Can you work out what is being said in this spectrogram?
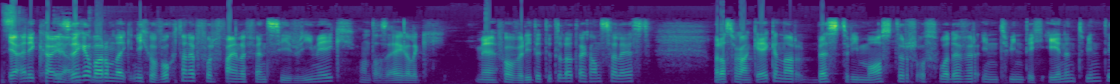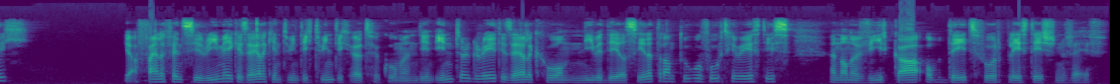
Ja, en ik ga je Ja, zeggen waarom dat ik niet gevochten heb voor Final Fantasy Remake, want dat is eigenlijk mijn favoriete titel uit de ganse lijst. Maar als we gaan kijken naar Best Remaster of whatever in 2021, ja, Final Fantasy Remake is eigenlijk in 2020 uitgekomen. Die Intergrade is eigenlijk gewoon nieuwe DLC dat eraan toegevoegd geweest is, en dan een 4K-update voor PlayStation 5.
